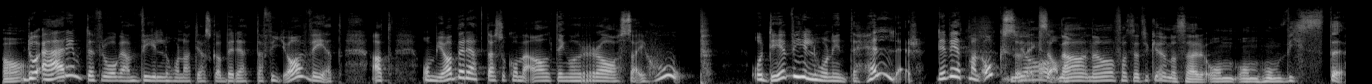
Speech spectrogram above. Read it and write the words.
Ja. Då är inte frågan vill hon att jag ska berätta, för jag vet att om jag berättar så kommer allting att rasa ihop. Och det vill hon inte heller. Det vet man också. Ja, liksom. na, na, fast jag tycker ändå så här, om, om hon visste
